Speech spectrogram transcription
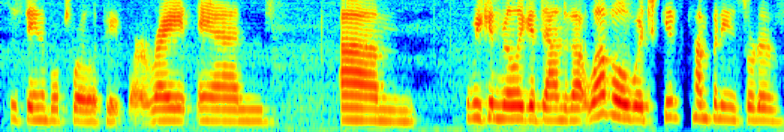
sustainable toilet paper, right? And um, we can really get down to that level, which gives companies sort of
